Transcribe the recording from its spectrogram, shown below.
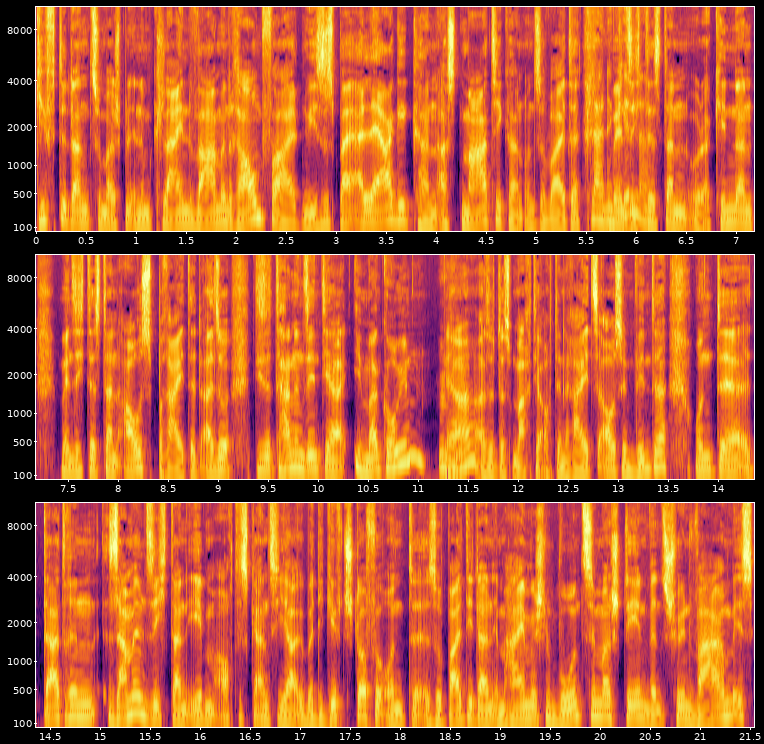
Gifte dann zum Beispiel in einem kleinen warmen Raum verhalten. Wie ist es bei Allergikern, Asthmatikern und so weiter? Kleine wenn sich Kinder. das dann oder Kindern, wenn sich das dann ausbreitet. Also diese Tannen sind ja immer grün, Mhm. ja, also das macht ja auch den Reiz aus im Winter und äh, da drin sammeln sich dann eben auch das ganze Jahr über die Giftstoffe und äh, sobald die dann im heimischen Wohnzimmer stehen, wenn es schön warm ist,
